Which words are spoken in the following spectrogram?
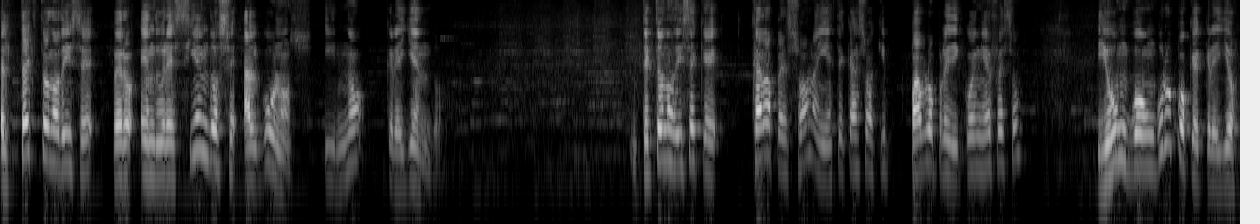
El texto nos dice, pero endureciéndose algunos y no creyendo. El texto nos dice que cada persona, y en este caso aquí Pablo predicó en Éfeso, y hubo un grupo que creyó.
